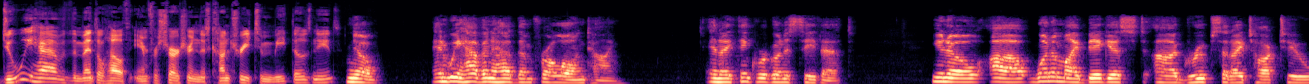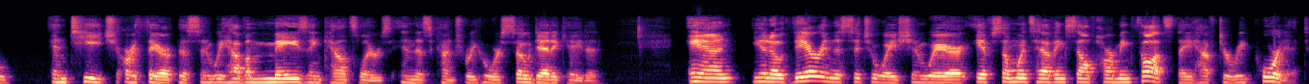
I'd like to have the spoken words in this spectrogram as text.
Do we have the mental health infrastructure in this country to meet those needs? No, and we haven't had them for a long time. And I think we're going to see that. You know, uh, one of my biggest uh, groups that I talk to and teach are therapists, and we have amazing counselors in this country who are so dedicated. And, you know, they're in the situation where if someone's having self harming thoughts, they have to report it.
